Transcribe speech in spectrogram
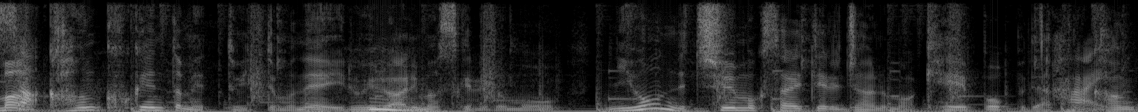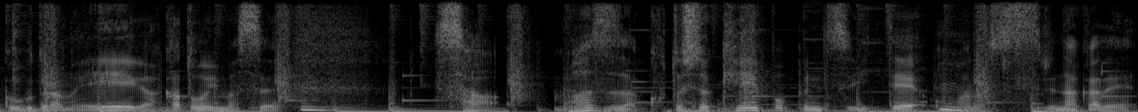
まあさ韓国エンタメといってもねいろいろありますけれども、日本で注目されているジャンルも K-POP であったり、はい。韓国ドラマ映画かと思います、ん。さあまずは今年の K-POP についてお話しする中で、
